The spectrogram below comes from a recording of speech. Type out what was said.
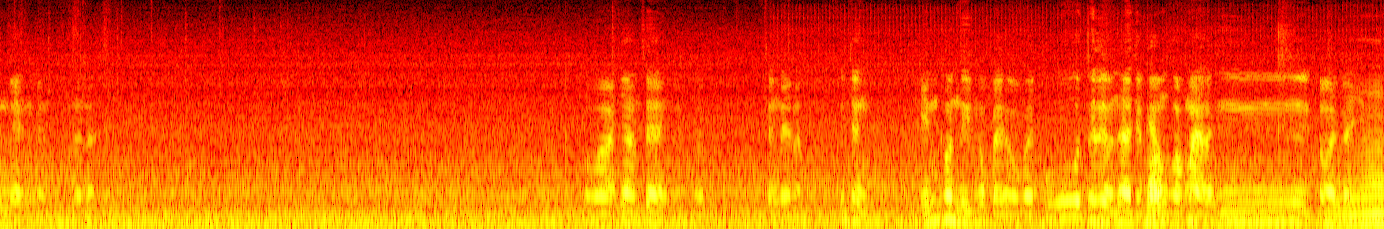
นแม่นแม่นนั่นแหละเพราะ ว่าย่ามแซงนะครับจังไดล่ะก็จังเห็นคนอื่นเข้าไปเข้าไปพูดไปเรื่อยมันน่าจะฟ้องออกมาและอือต่อยไปอืม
